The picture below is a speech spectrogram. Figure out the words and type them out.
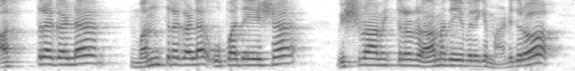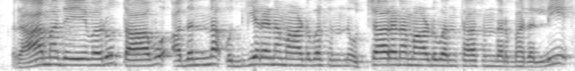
ಅಸ್ತ್ರಗಳ, ಮಂತ್ರಗಳ ಉಪದೇಶ ವಿಶ್ವಾಮಿತ್ರರು ರಾಮದೇವರಿಗೆ ಮಾಡಿದರೋ ರಾಮದೇವರು ತಾವು ಅದನ್ನ ಉದ್ಗಿರಣ ಮಾಡುವ ಸಂ ಉಚ್ಚಾರಣ ಮಾಡುವಂತಹ ಸಂದರ್ಭದಲ್ಲಿ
